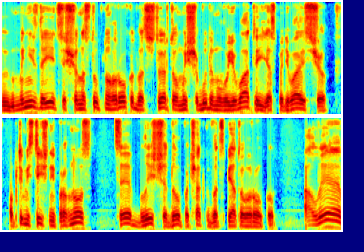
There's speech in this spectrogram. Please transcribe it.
мені здається, що наступного року, 24-го, ми ще будемо воювати. і Я сподіваюся, що оптимістичний прогноз це ближче до початку 25-го року. Але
